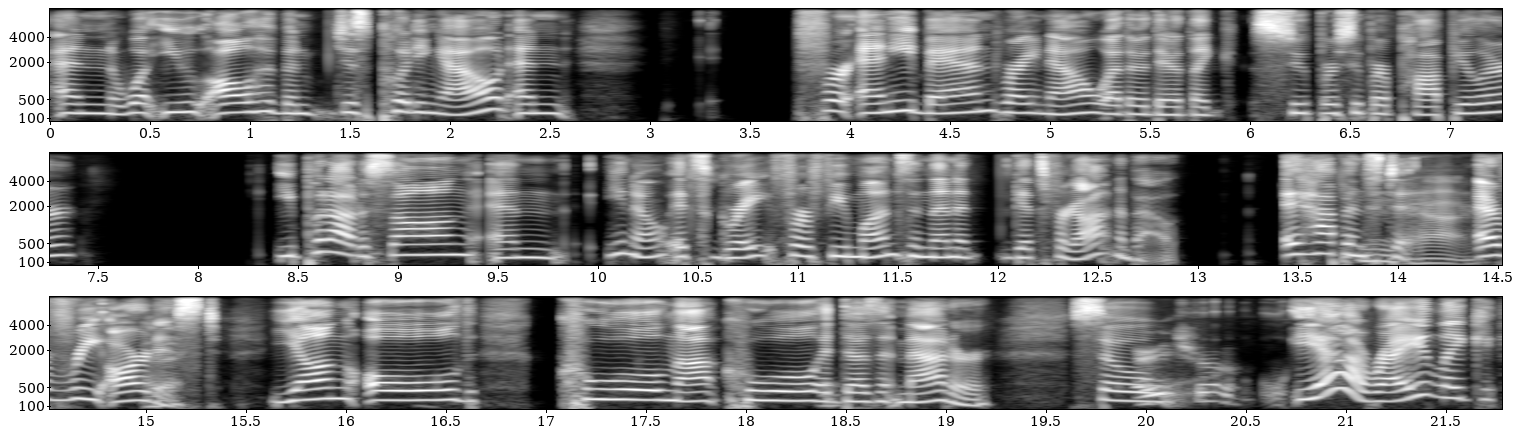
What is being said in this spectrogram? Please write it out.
and what you all have been just putting out, and for any band right now, whether they're like super super popular, you put out a song, and you know it's great for a few months, and then it gets forgotten about. It happens to Yeah. every artist, young, old, cool, not cool, it doesn't matter. So Very true. yeah, right? Like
